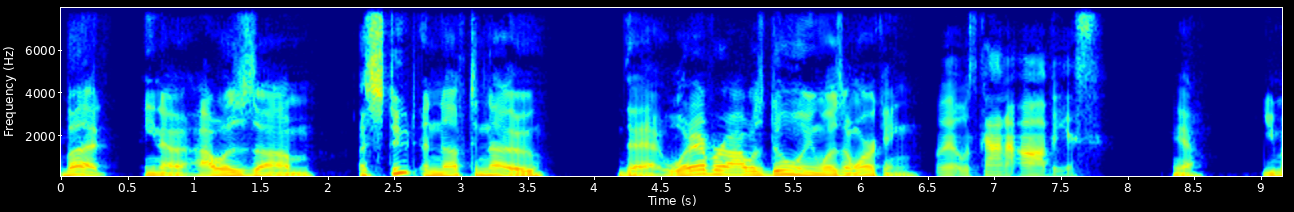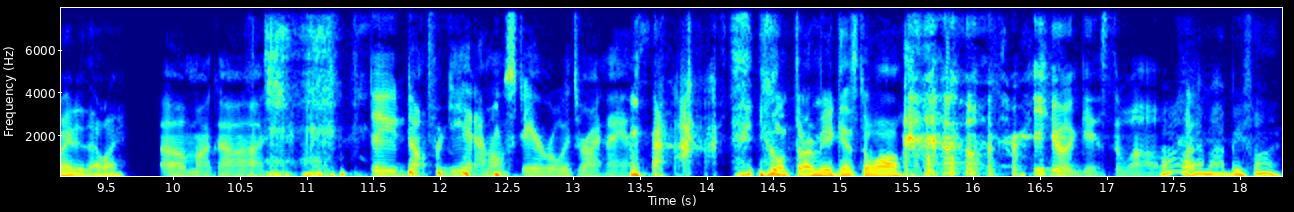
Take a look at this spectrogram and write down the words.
But, you know, I was um astute enough to know that whatever I was doing wasn't working. Well, it was kind of obvious. Yeah. You made it that way. Oh my gosh. Dude, don't forget I'm on steroids right now. you gonna throw me against the wall? I'm to throw you against the wall. Oh, that might be fun.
